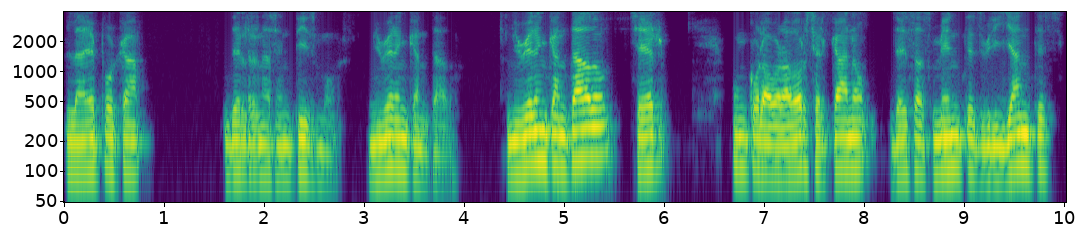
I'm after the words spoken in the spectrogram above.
la época del renacentismo, me hubiera encantado. Me hubiera encantado ser un colaborador cercano de esas mentes brillantes,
